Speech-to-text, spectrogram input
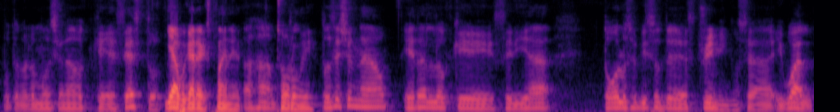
puta, no lo he mencionado, ¿qué es esto? Yeah, we gotta explain it. Ajá. Totally. PlayStation Now era lo que sería todos los servicios de streaming, o sea, igual,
